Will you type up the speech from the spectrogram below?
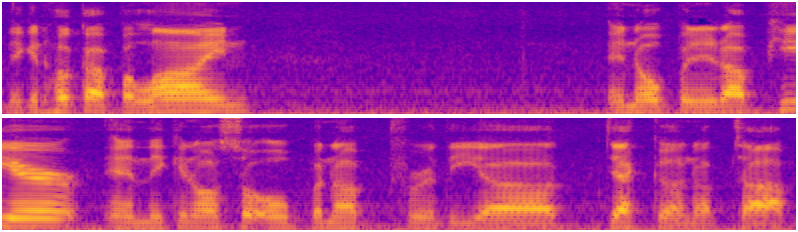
They can hook up a line and open it up here and they can also open up for the uh, deck gun up top.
